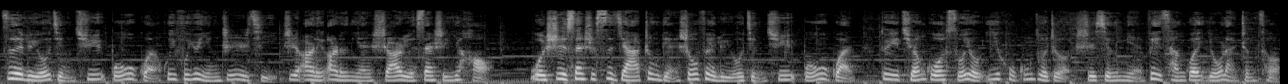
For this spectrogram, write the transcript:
自旅游景区、博物馆恢复运营之日起至二零二零年十二月三十一号。我市三十四家重点收费旅游景区、博物馆对全国所有医护工作者实行免费参观游览政策。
